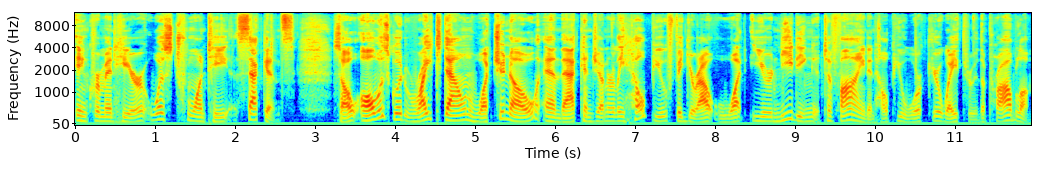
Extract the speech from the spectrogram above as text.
increment here was 20 seconds. So always good write down what you know and that can generally help you figure out what you're needing to find and help you work your way through the problem.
